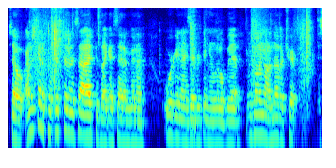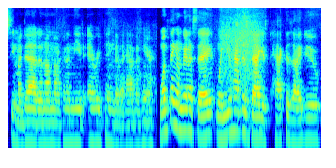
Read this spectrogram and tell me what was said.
So I'm just going to put this to the side because like I said, I'm going to organize everything a little bit. I'm going on another trip to see my dad and I'm not going to need everything that I have in here. One thing I'm going to say, when you have this bag as packed as I do,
